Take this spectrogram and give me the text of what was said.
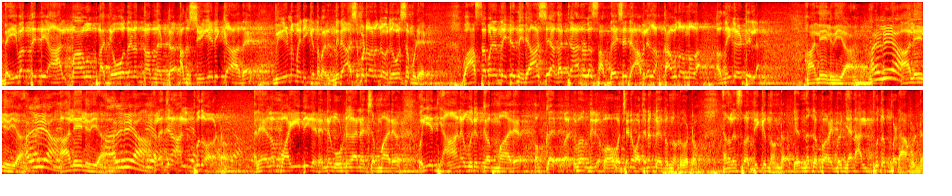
ദൈവത്തിന്റെ ആത്മാവ് പ്രചോദനം തന്നിട്ട് അത് സ്വീകരിക്കാതെ വീണ് മരിക്കുന്നവർ. നിരാശപ്പെട്ട് ഒരു ദിവസം മുഴുവൻ. വാസ്തവം നിന്റെ നിരാശ അകറ്റാനുള്ള സന്ദേശം രാവിലെ കർത്താവ് തന്നതാ. അത് നീ കേട്ടില്ല. ഹാലേലുയ്യ അനേകം വൈദികർ എന്റെ കൂട്ടുകാരച്ഛന്മാർ വലിയ ധ്യാന ഗുരുക്കന്മാർ ഒക്കെ വചന വചനം കേൾക്കുന്നുണ്ട് കേട്ടോ. ഞങ്ങൾ ശ്രദ്ധിക്കുന്നുണ്ട്. എന്നൊക്കെ പറയുമ്പോൾ ഞാൻ അത്ഭുതപ്പെടാറുണ്ട്.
